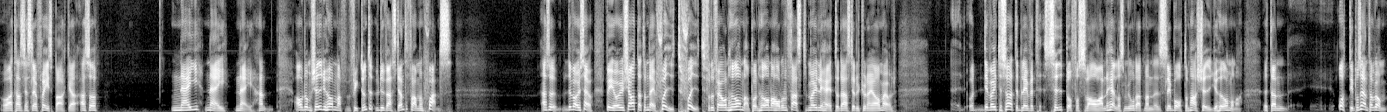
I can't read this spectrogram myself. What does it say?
Och att han ska slå frisparkar. Alltså, Nej, nej, nej. Han, av de 20 hörnorna fick du inte, du vaskade inte fram en chans. Alltså, det var ju så. Vi har ju tjatat om det. Skjut, skjut, för du får en hörna. På en hörna har du en fast möjlighet och där ska du kunna göra mål. Eh, och det var ju inte så att det blev ett superförsvarande heller som gjorde att man slog bort de här 20 hörnorna. Utan 80% av dem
